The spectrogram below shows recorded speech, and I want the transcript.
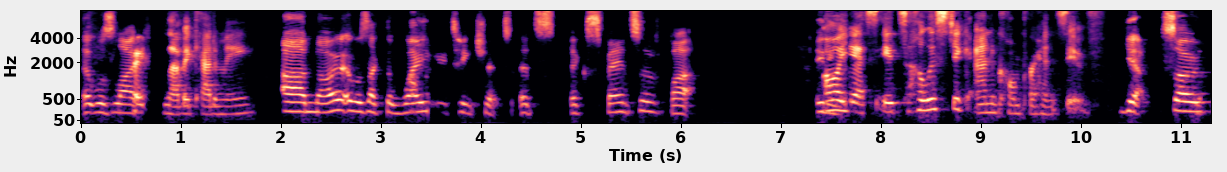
It was like Lab Academy. Uh, no, it was like the way you teach it. It's expansive, but oh yes, it's holistic and comprehensive. Yeah, so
